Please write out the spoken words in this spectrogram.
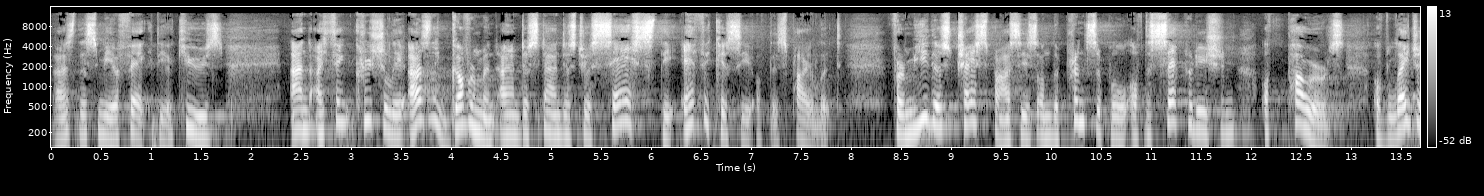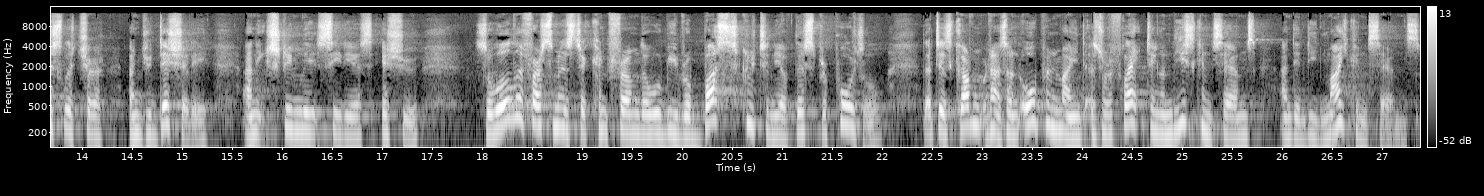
as this may affect the accused, And I think crucially, as the government, I understand, is to assess the efficacy of this pilot For me, this trespasses on the principle of the separation of powers of legislature and judiciary, an extremely serious issue. So, will the First Minister confirm there will be robust scrutiny of this proposal, that his government has an open mind as reflecting on these concerns and indeed my concerns?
